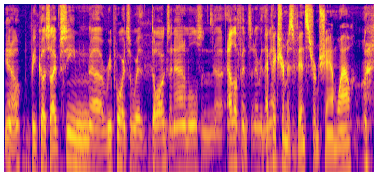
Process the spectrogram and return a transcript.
you know, because I've seen uh, reports where dogs and animals and uh, elephants and I everything. else- picture him as Vince from ShamWow.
